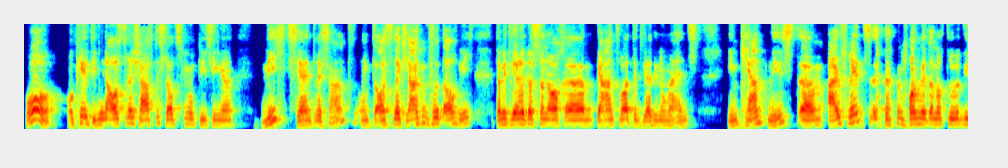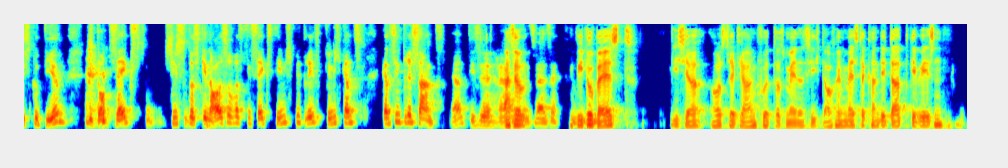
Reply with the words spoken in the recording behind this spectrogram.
Oh, okay. Die Wiener Austria schafft es laut Simon Piesinger nicht. Sehr interessant. Und Austria Klagenfurt auch nicht. Damit wäre das dann auch äh, beantwortet, wer die Nummer eins in Kärnten ist. Ähm, Alfred, wollen wir da noch drüber diskutieren? Die Top 6, siehst du das genauso, was die sechs Teams betrifft? Finde ich ganz, ganz interessant, ja, diese also, Herangehensweise. Also, wie du weißt, ist ja Austria Klagenfurt aus meiner Sicht auch ein Meisterkandidat gewesen.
